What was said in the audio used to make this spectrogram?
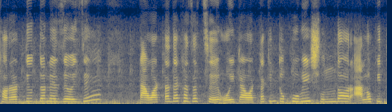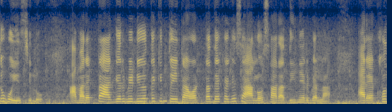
সরার্দি উদ্যানে যে ওই যে টাওয়ারটা দেখা যাচ্ছে, ওই টাওয়ারটা কিন্তু খুবই সুন্দর আলোকিত হয়েছিল। আমার একটা আগের ভিডিওতে কিন্তু এই টাওয়ারটা দেখা গেছে আলো সারা দিনের বেলা। আর এখন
